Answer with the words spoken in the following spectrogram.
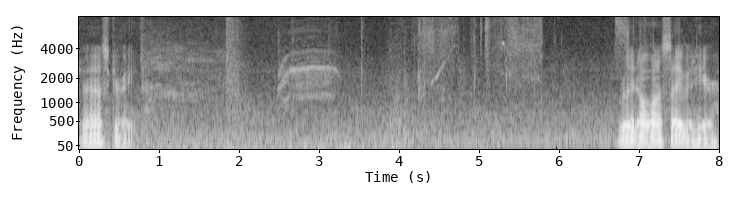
Just great. Really don't want to save it here.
